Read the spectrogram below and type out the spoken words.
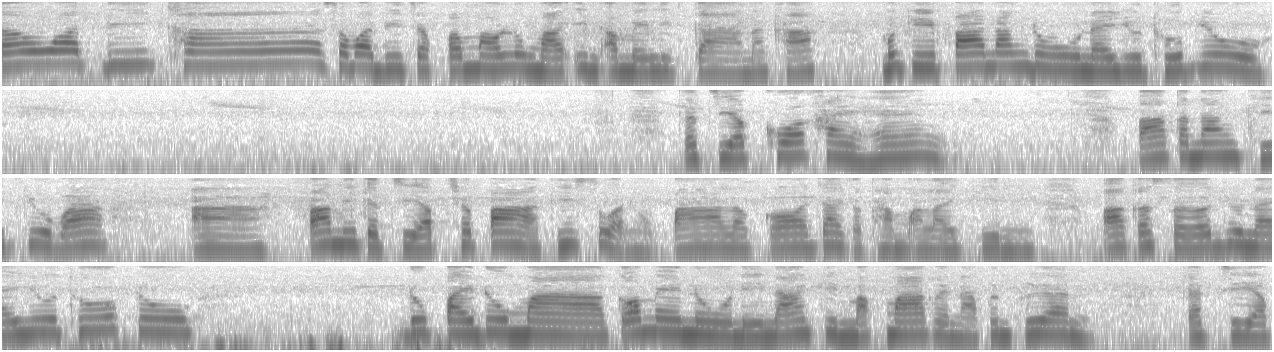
สวัสดีค่ะ สวัสดีจากป้าเมาลุงมาอินอเมริกานะคะ เมื่อกี้ป้านั่งดูใน YouTube อยู่ กระเจี๊ยบคั่วไข่แห้ง ป้าก็นั่งคิดอยู่ว่าอ่าป้ามีกระเจี๊ยบใช่ป้าที่สวนของป้าแล้วก็อยากจะทำอะไรกิน ป้าก็เซิร์ชอยู่ใน YouTube ดู ดูไปดูมาก็เมนูนี้น่ากินมาก ๆ เลยนะเพื่อนๆ กระเจี๊ยบ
